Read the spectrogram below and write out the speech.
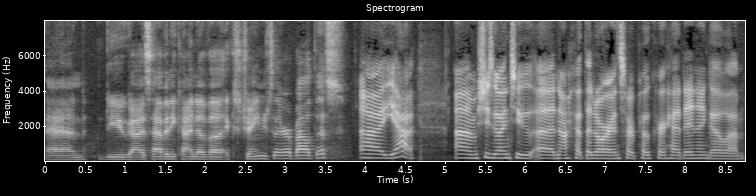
and do you guys have any kind of uh, exchange there about this? Uh, yeah. Um, she's going to uh, knock at the door and sort of poke her head in and go, um,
